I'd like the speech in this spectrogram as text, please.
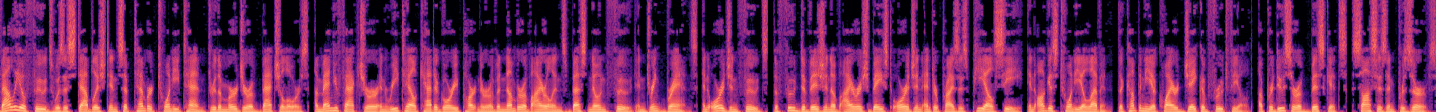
Valeo Foods was established in September 2010 through the merger of Batchelors, a manufacturer and retail category partner of a number of Ireland's best-known food and drink brands, and Origin Foods, the food division of Irish-based Origin Enterprises plc. In August 2011, the company acquired Jacob Fruitfield, a producer of biscuits, sauces and preserves,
